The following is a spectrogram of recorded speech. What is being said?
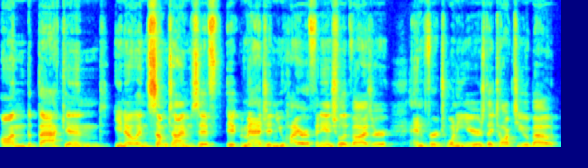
on the back end, you know. And sometimes, if it, imagine you hire a financial advisor, and for twenty years they talk to you about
